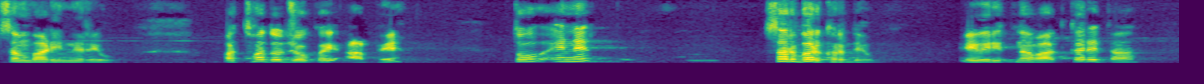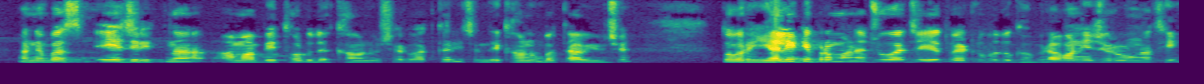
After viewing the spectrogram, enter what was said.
સંભાળીને રહેવું. અથવા તો જો કોઈ આપે, તો એને સરભર કરી દેવું. એવી રીતના વાત કરતા અને બસ એ જ રીતના આમાં બી થોડું દેખાવાનું શરૂઆત કરી છે દેખાવાનું બતાવ્યું છે. તો રિયાલિટી પ્રમાણે જોવા જઈએ તો એટલું બધું ગભરાવાની જરૂર નથી.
